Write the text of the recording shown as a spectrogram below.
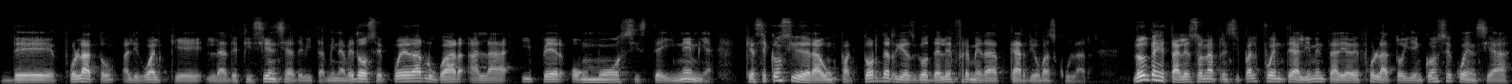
de folato, al igual que la deficiencia de vitamina B12, puede dar lugar a la hiperhomocisteinemia, que se considera un factor de riesgo de la enfermedad cardiovascular. Los vegetales son la principal fuente alimentaria de folato y en consecuencia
